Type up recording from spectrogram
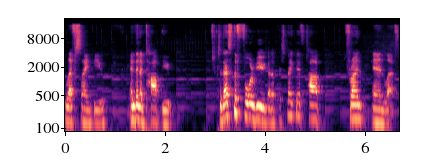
left side view, and then a top view. So that's the four view. You got a perspective, top, front, and left.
